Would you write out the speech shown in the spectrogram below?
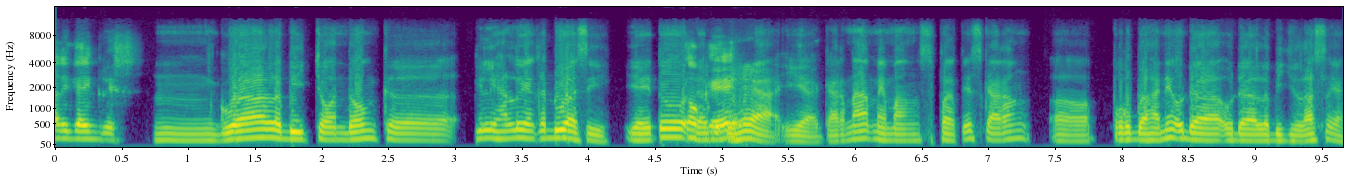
Liga Inggris Hmm, gua lebih condong ke pilihan lu yang kedua sih, yaitu Oke. David De Gea. Iya, karena memang seperti sekarang eh, perubahannya udah udah lebih jelas ya.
